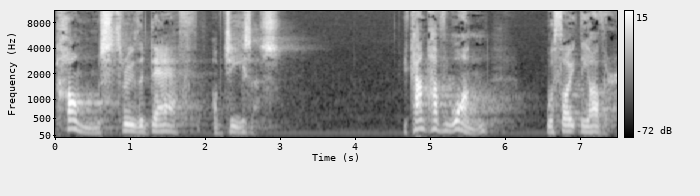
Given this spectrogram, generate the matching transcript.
comes through the death of Jesus. You can't have one without the other.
